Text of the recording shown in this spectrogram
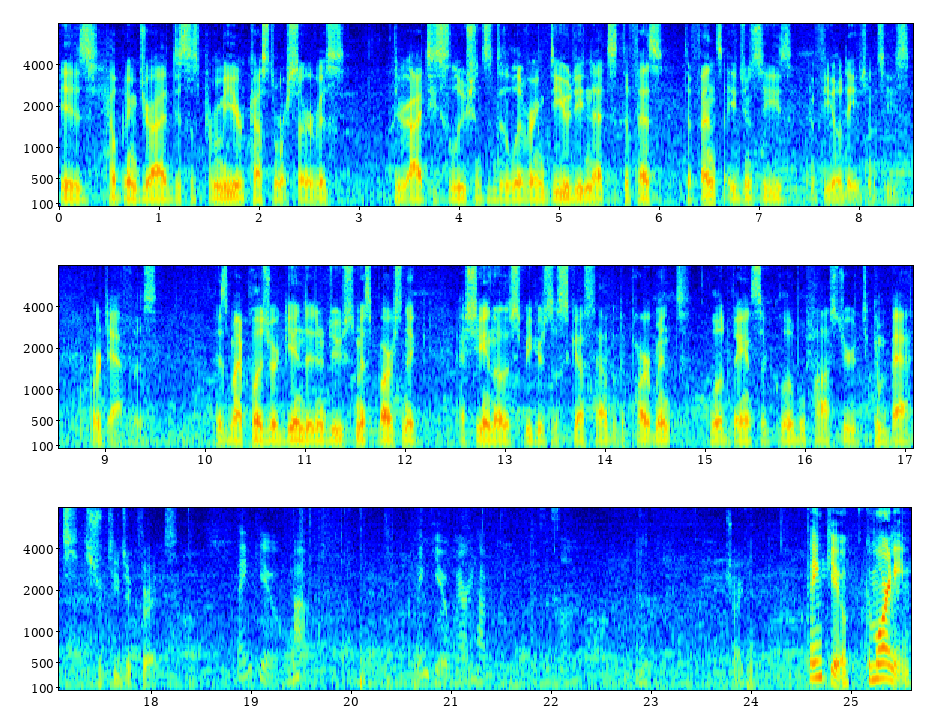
is helping drive DISA's premier customer service through IT solutions and delivering DoDNet's defense defense agencies and field agencies, or DAFAs. It's my pleasure again to introduce Ms. Barsnick as she and the other speakers discuss how the department will advance their global posture to combat strategic threats. Thank you. Uh, thank you. Very happy. Is this on? Try again. Thank you. Good morning.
